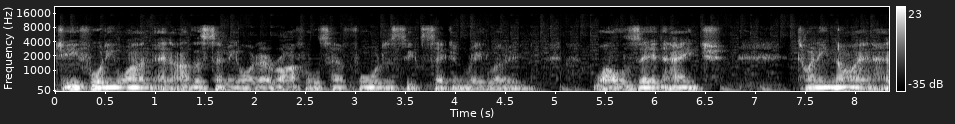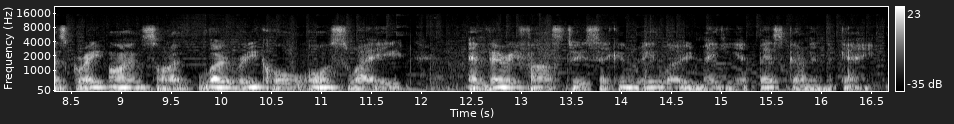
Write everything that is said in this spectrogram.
G41 and other semi auto rifles have 4 to 6 second reload, while ZH 29 has great iron sight, low recoil or sway, and very fast 2 second reload, making it best gun in the game.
